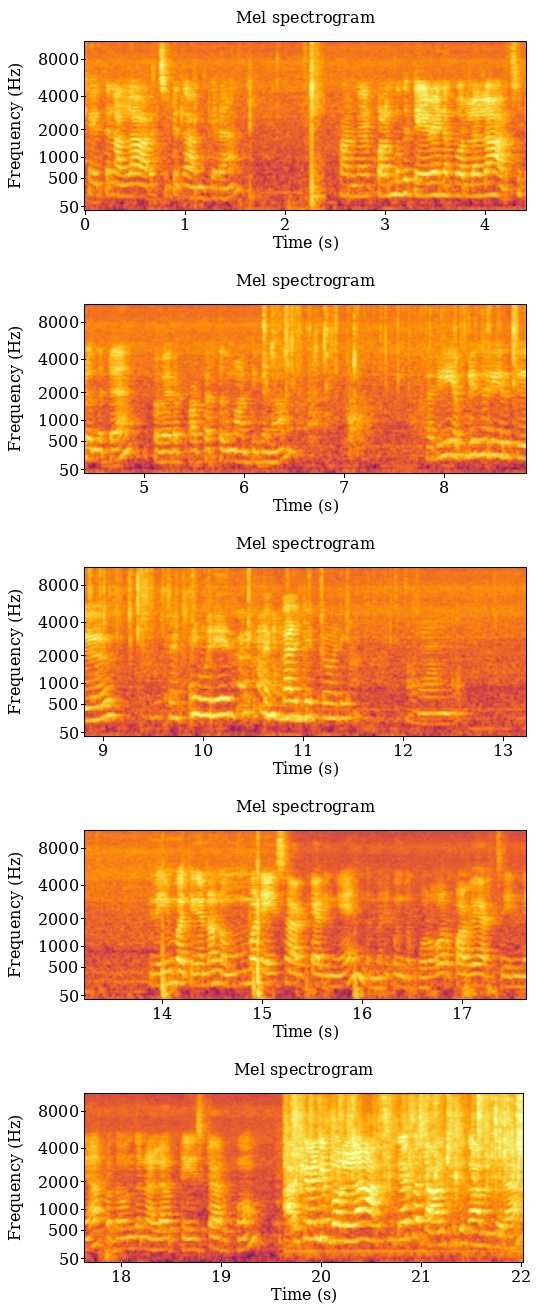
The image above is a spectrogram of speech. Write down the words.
சேர்த்து நல்லா அரைச்சிட்டு காமிக்கிறேன். பாருங்கள் குழம்புக்கு தேவையான பொருளெல்லாம் அரைச்சிட்டு வந்துட்டேன். இப்போ வேறு பாத்திரத்துக்கு மாற்றிக்கலாம் கறி எப்படி கறி இருக்குது சட்னி மாதிரியே இருக்கு. தக்காளி சட்னி மாதிரியே. ஆமாம் இதையும் பார்த்தீங்கன்னா ரொம்ப நைஸாக அரைக்காதீங்க. இந்த மாதிரி கொஞ்சம் குறகுறப்பாகவே அரைச்சிங்க அப்போ தான் வந்து நல்லா டேஸ்ட்டாக இருக்கும். அரைக்க வேண்டிய பொருள்லாம் அரைச்சிட்டே இப்போ தாளிச்சிட்டு காமிக்கிறேன்.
